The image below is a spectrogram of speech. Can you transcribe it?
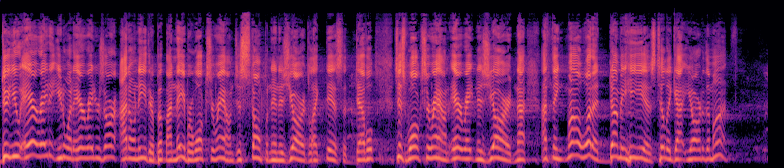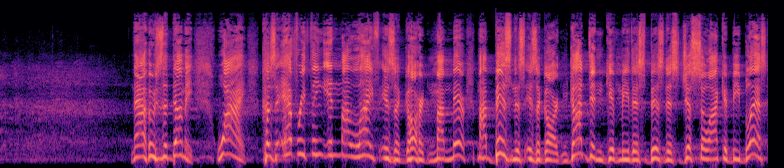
Do you aerate it? You know what aerators are? I don't either, but my neighbor walks around just stomping in his yard like this. The devil just walks around aerating his yard. And I, I think, well, what a dummy he is till he got yard of the month. Now who's the dummy? Why? Because everything in my life is a garden. My mar- my business is a garden. God didn't give me this business just so I could be blessed.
